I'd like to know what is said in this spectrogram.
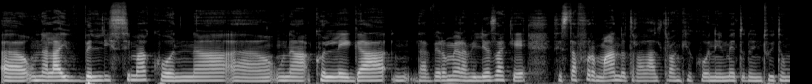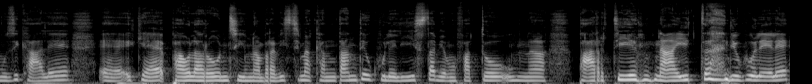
uh, una live bellissima con uh, una collega davvero meravigliosa che si sta formando tra l'altro anche con il metodo intuito musicale eh, che è Paola Ronci, una bravissima cantante ukulelista. Abbiamo fatto un party night di ukulele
